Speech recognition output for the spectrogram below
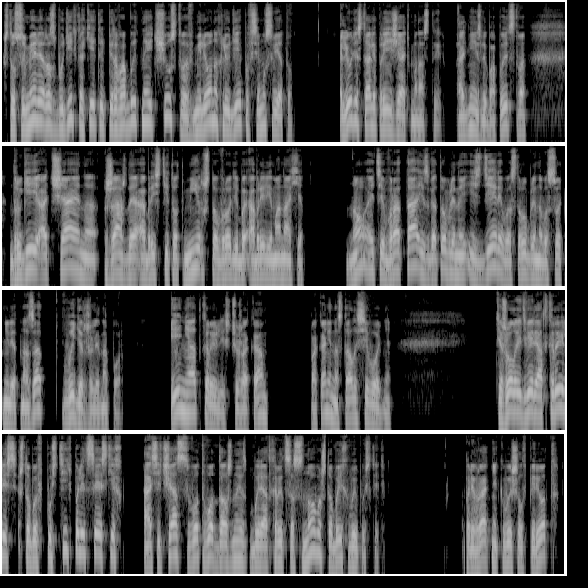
что сумели разбудить какие-то первобытные чувства в миллионах людей по всему свету. Люди стали приезжать в монастырь, одни из любопытства — другие отчаянно, жаждая обрести тот мир, что вроде бы обрели монахи. Но эти врата, изготовленные из дерева, срубленного сотни лет назад, выдержали напор и не открылись чужакам, пока не настало сегодня. Тяжелые двери открылись, чтобы впустить полицейских, а сейчас вот-вот должны были открыться снова, чтобы их выпустить. Привратник вышел вперед,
